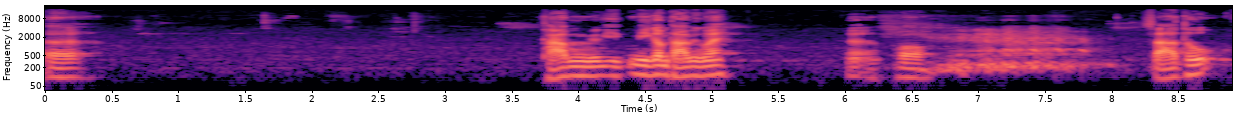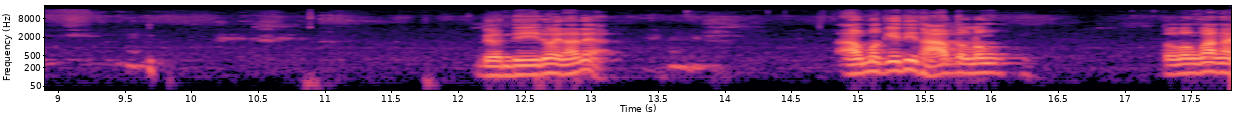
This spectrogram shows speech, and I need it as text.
เออ ถามมีคำถามอีกไหมออพอ สาธุ เดินดีด้วยนะเนี่ย เอาเมื่อกี้ที่ถามตกลง ตกลงว่าไง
